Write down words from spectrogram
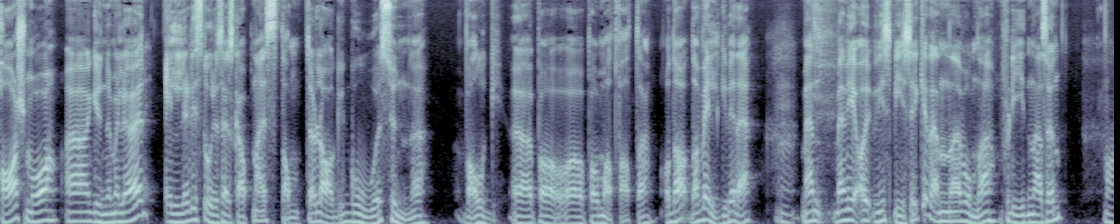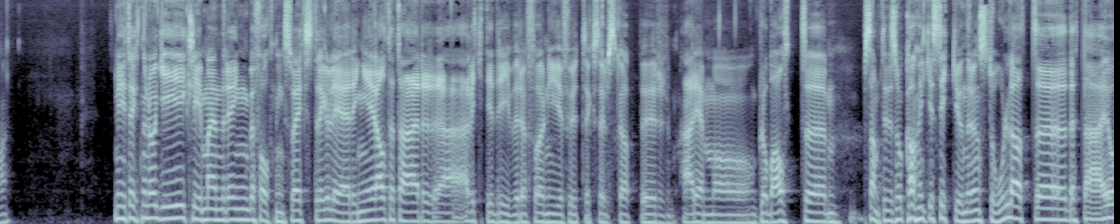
har små uh, gründermiljøer, eller de store selskapene er i stand til å lage gode, sunne valg uh, på, på, matfatet. Og da, da, velger vi det. Mm. Men, men vi, vi, spiser ikke den vonde fordi den er sunn. Nei. Ny teknologi, klimaendring, befolkningsvekst, reguleringer. Alt dette er, er viktige drivere for nye foodtech-selskaper her hjemme og globalt. Eh, samtidig så kan vi ikke stikke under en stol at uh, dette er jo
